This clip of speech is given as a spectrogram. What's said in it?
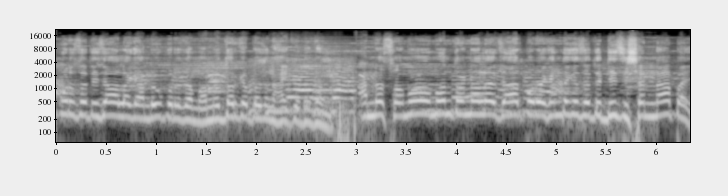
উপরে যদি যাওয়া লাগে, আমরা উপরে যাব। আমরা দরকার প্রয়োজন হাইকোর্টে যাব। আমরা শ্রম মন্ত্রণালয়ে যাওয়ার পর এখান থেকে যদি ডিসিশন না পাই,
